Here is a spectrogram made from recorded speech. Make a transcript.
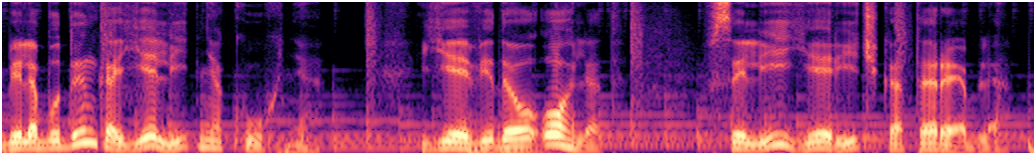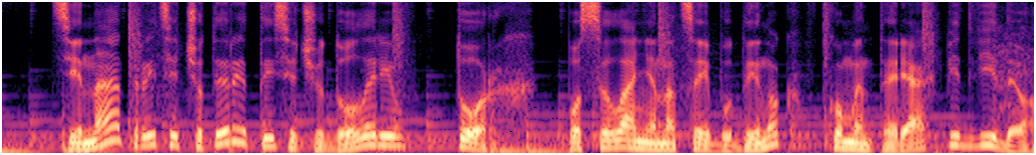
Біля будинка є літня кухня. Є відеоогляд. В селі є річка Теребля. Ціна 34 тисячі доларів торг. Посилання на цей будинок в коментарях під відео.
